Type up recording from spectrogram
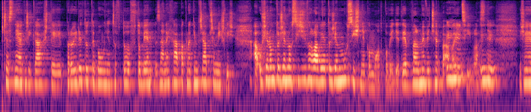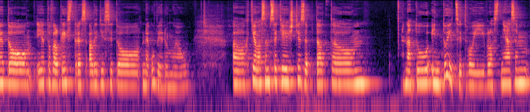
přesně jak říkáš ty, projde to tebou, něco v, to, v tobě zanechá, pak nad tím třeba přemýšlíš. A už jenom to, že nosíš v hlavě to, že musíš někomu odpovědět, je velmi vyčerpávající mm-hmm. vlastně. Mm-hmm. Že je to, je to velký stres a lidi si to neuvědomujou. Chtěla jsem se tě ještě zeptat, um, na tu intuici tvojí. Vlastně já jsem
